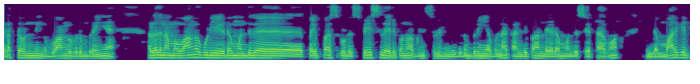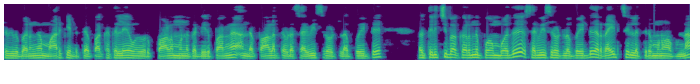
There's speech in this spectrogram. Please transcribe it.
இடத்த வந்து நீங்கள் வாங்க விரும்புகிறீங்க அல்லது நம்ம வாங்கக்கூடிய இடம் வந்து பைபாஸ் ரோடு ஸ்பேஸில் இருக்கணும் அப்படின்னு சொல்லி நீங்கள் விரும்புகிறீங்க அப்படின்னா கண்டிப்பாக அந்த இடம் வந்து செட் ஆகும். இந்த மார்க்கெட் இருக்குது பாருங்க. மார்க்கெட் பக்கத்துலேயே ஒரு பாலம் ஒன்று கட்டியிருப்பாங்க. அந்த பாலத்தோட சர்வீஸ் ரோட்டில் போயிட்டு திருச்சி பக்கம் இருந்து போகும்போது சர்வீஸ் ரோட்டில் போயிட்டு ரைட் சைடில் திரும்பணும் அப்படின்னா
